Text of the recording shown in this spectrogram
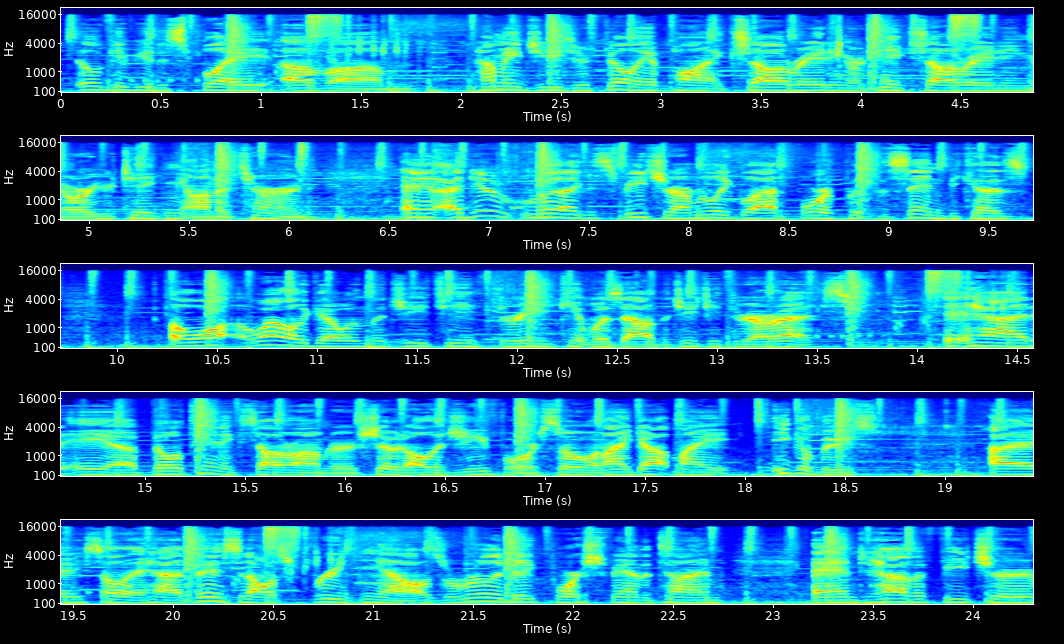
it'll give you a display of um, how many G's you're feeling upon accelerating or deaccelerating or you're taking on a turn. And I do really like this feature. I'm really glad Ford put this in because a, a while ago when the GT3 was out, the GT3 RS, it had a uh, built-in accelerometer, showed all the G-force. So when I got my EcoBoost, I saw they had this and I was freaking out. I was a really big Porsche fan at the time and to have a feature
